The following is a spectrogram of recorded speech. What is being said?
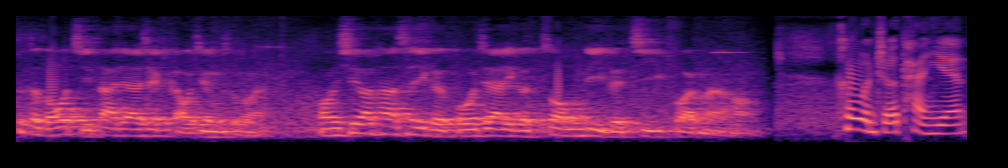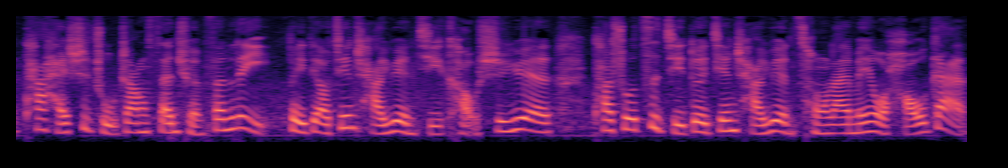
这个逻辑大家先搞清楚啊！我们希望它是一个国家一个中立的机关嘛，哈。柯文哲坦言，他还是主张三权分立，废掉监察院及考试院。他说自己对监察院从来没有好感，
